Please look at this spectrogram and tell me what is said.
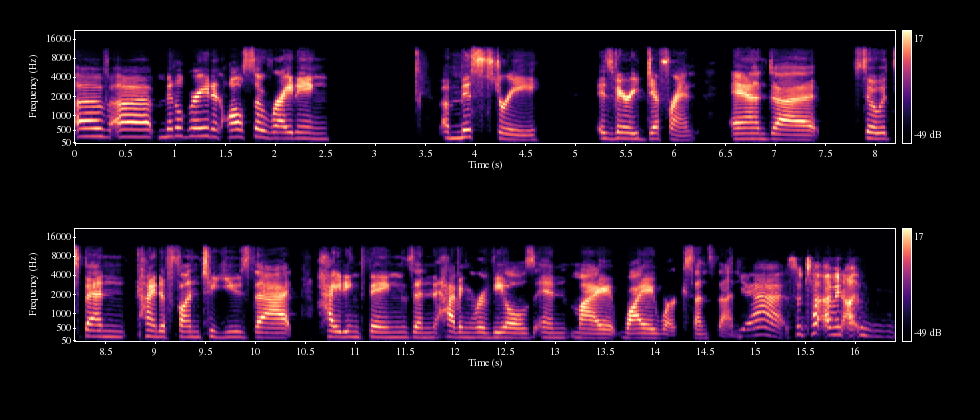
of uh, middle grade and also writing a mystery is very different. And uh, so it's been kind of fun to use that hiding things and having reveals in my YA work since then. Yeah. So, t- I mean,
